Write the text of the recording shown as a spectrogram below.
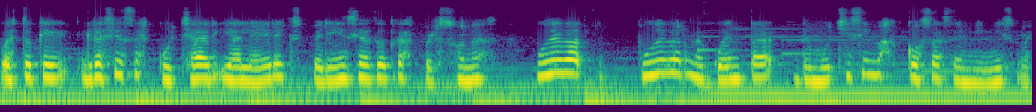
Puesto que gracias a escuchar y a leer experiencias de otras personas pude, darme cuenta de muchísimas cosas en mí misma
